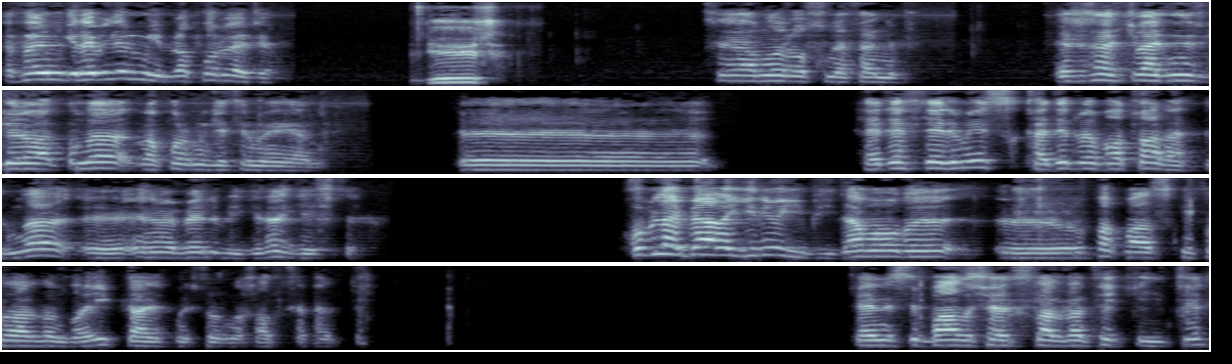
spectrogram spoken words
Efendim girebilir miyim? Rapor vereceğim. Gir. Selamlar olsun efendim. SSH verdiğiniz görev hakkında raporumu getirmeye geldim. Ee, hedeflerimiz Kadir ve Batuhan hakkında e, elime belli bilgiler geçti. Kubilay bir ara giriyor gibiydi ama o da e, ufak bazı sıkıntılardan dolayı iptal etmek zorunda kaldık efendim. Kendisi bazı şahıslardan tek yiğitti.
